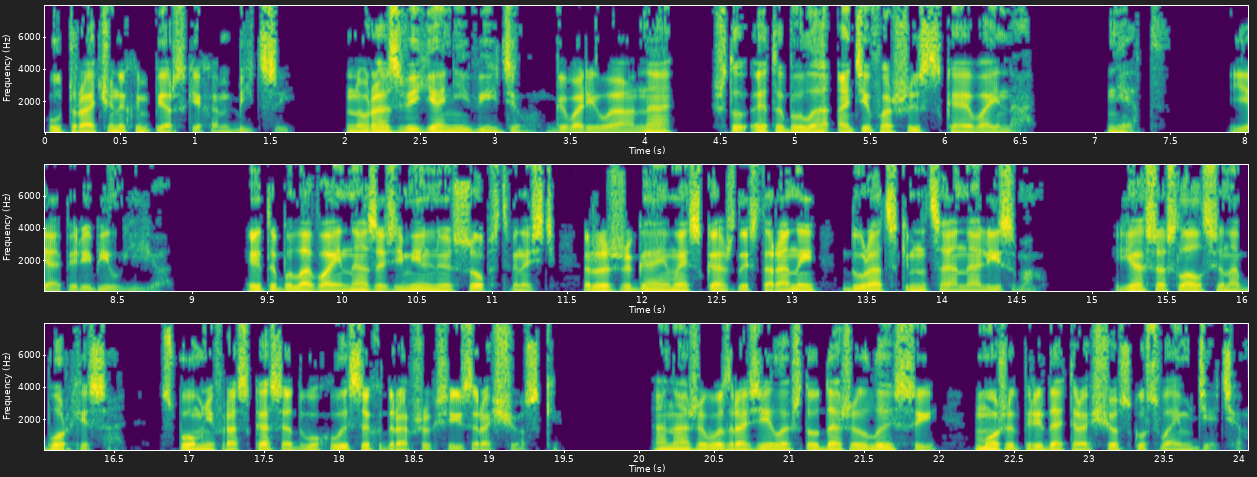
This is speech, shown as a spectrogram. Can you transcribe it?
утраченных имперских амбиций. «Но разве я не видел, — говорила она, — что это была антифашистская война?» «Нет», — я перебил ее. Это была война за земельную собственность, разжигаемая с каждой стороны дурацким национализмом. Я сослался на Борхеса, вспомнив рассказ о двух лысых, дравшихся из расчески. Она же возразила, что даже лысый может передать расческу своим детям.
